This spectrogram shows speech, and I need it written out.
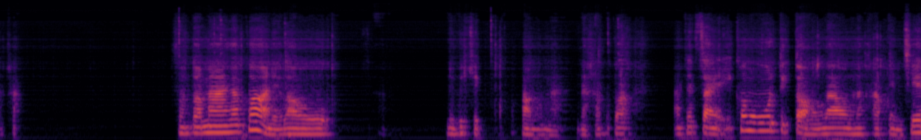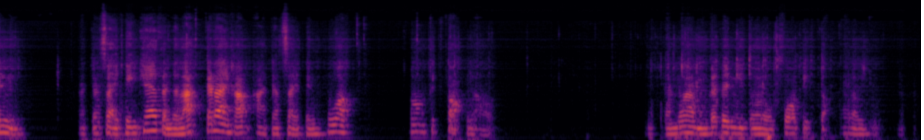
นะครับส่วนต่อมาครับก็เดี๋ยวเราดูพิเศษข้อความลงมานะครับแล้วก็อาจจะใส่ข้อมูลติดต่อของเรานะครับ อย่างเช่น อาจจะใส่เพียงแค่สัญลักษณ์ก็ได้ครับ อาจจะใส่เป็นพวกช่อง TikTok เรากันว่ามันก็จะมีตัวโลโก้ TikTok ให้เราอยู่นะครับ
